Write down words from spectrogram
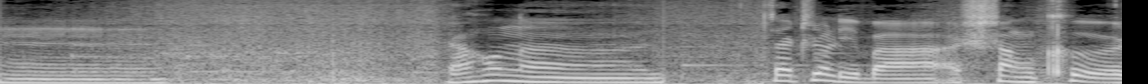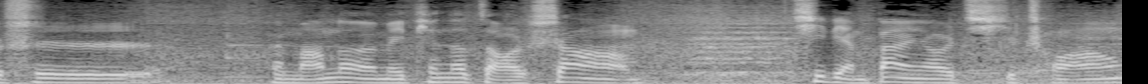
嗯，然后呢，在这里吧，上课是很忙的，每天的早上七点半要起床。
